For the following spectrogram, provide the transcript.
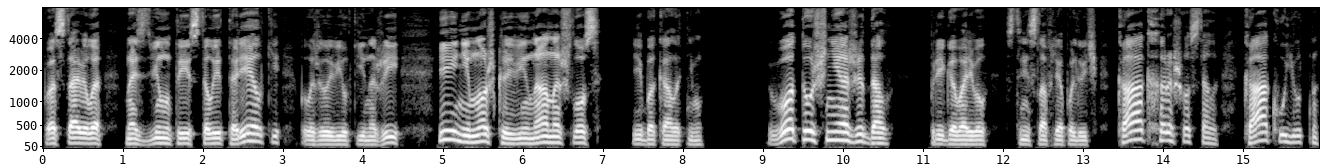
Поставила на сдвинутые столы тарелки, положила вилки и ножи, и немножко вина нашлось, и бокал от нему. — Вот уж не ожидал, — приговаривал Станислав Леопольдович, — как хорошо стало, как уютно.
